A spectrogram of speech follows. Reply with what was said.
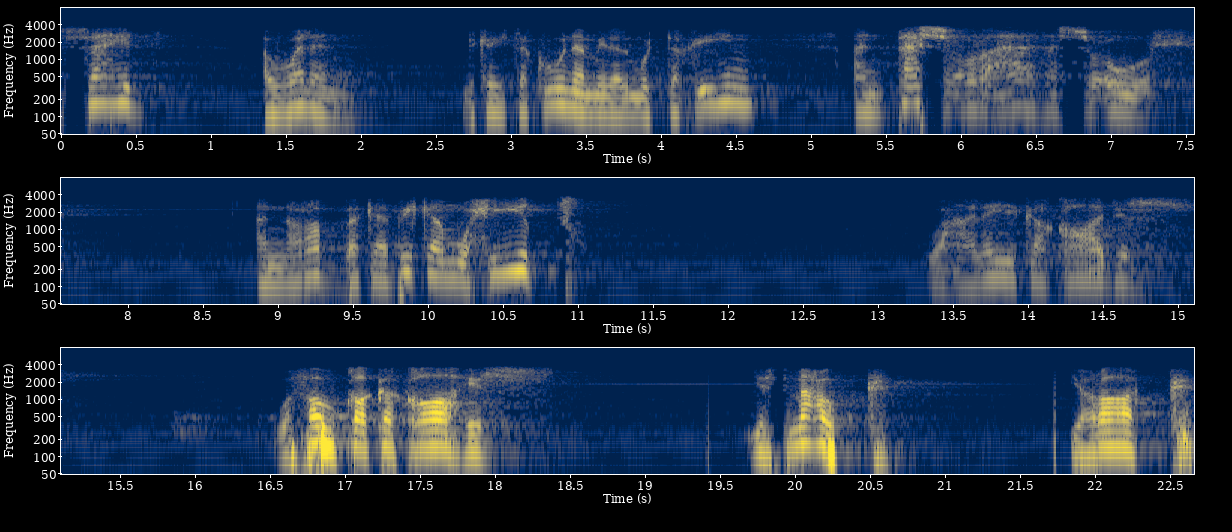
الشاهد اولا لكي تكون من المتقين أن تشعر هذا الشعور أن ربك بك محيط وعليك قادر وفوقك قاهر. يسمعك يراك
